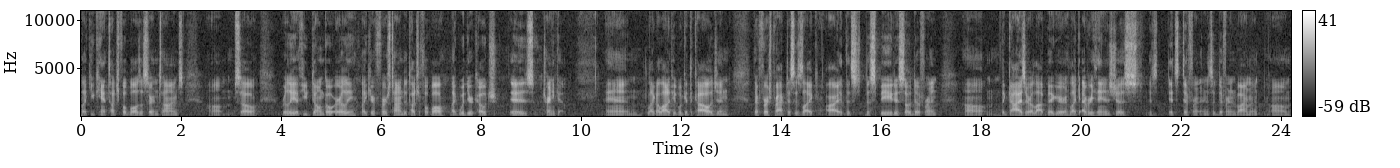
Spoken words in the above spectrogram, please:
Like you can't touch footballs at certain times. Um, so really, if you don't go early, like your first time to touch a football, like with your coach, is training camp. And like a lot of people get to college and their first practice is like, all right, this the speed is so different. Um, the guys are a lot bigger. Like everything is just it's it's different and it's a different environment. Um,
